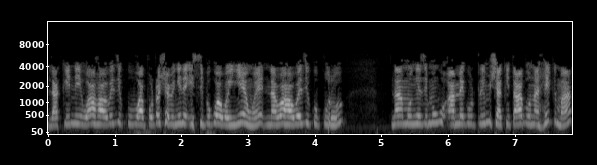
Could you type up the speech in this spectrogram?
lakini wao hawawezi kuwapotosha wengine isipokuwa wenyewe na wao hawawezi kukuru. Na mwenyezi mungu amekutrimsha kitabu na hikma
